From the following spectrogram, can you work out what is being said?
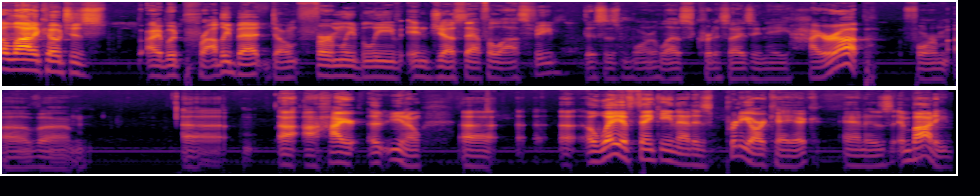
a lot of coaches I would probably bet don't firmly believe in just that philosophy. This is more or less criticizing a higher up form of um, uh, a, a higher, uh, you know, uh, a, a way of thinking that is pretty archaic and is embodied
